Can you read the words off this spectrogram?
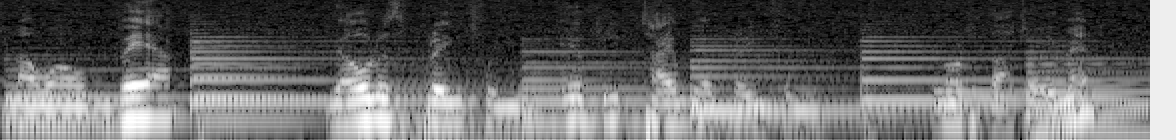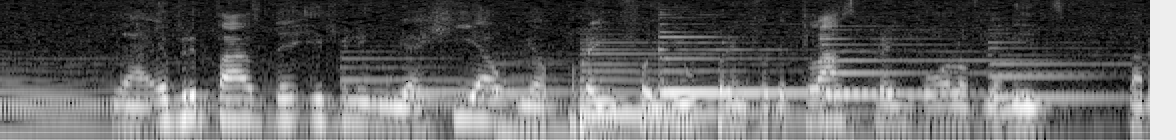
tunawaombea. We are always praying for you. Every time we are praying for you. Note that. Amen. Yeah, every Thursday evening we are here. We are praying for you, praying for the class, praying for all of your needs that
